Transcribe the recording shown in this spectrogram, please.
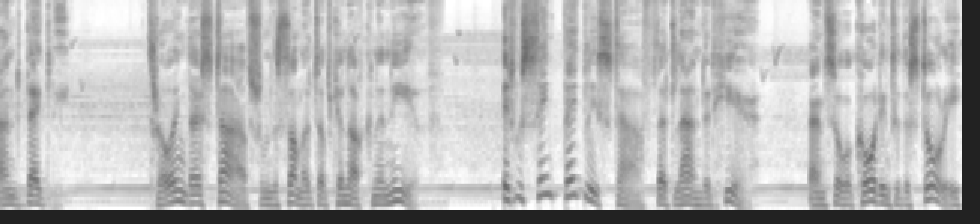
and Begley, throwing their staffs from the summit of Cannach It was St. Begley's staff that landed here, and so, according to the story,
